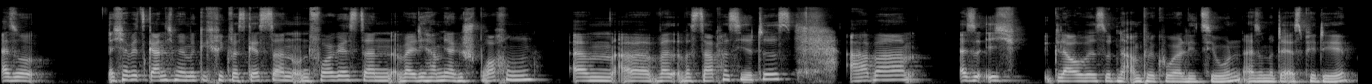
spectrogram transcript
also ich habe jetzt gar nicht mehr mitgekriegt, was gestern und vorgestern, weil die haben ja gesprochen, ähm, was, was da passiert ist. Aber also ich glaube, es wird eine Ampelkoalition, also mit der SPD.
